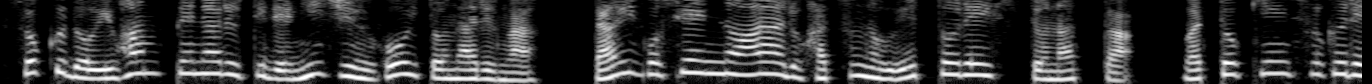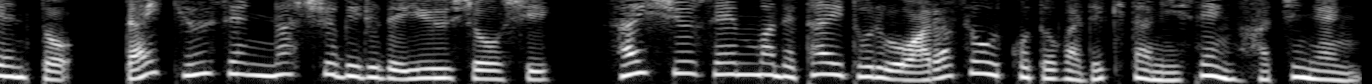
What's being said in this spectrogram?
速度違反ペナルティで25位となるが、第5戦の R 初のウェットレースとなったワットキンスグレンと第9戦ナッシュビルで優勝し、最終戦までタイトルを争うことができた2008年、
